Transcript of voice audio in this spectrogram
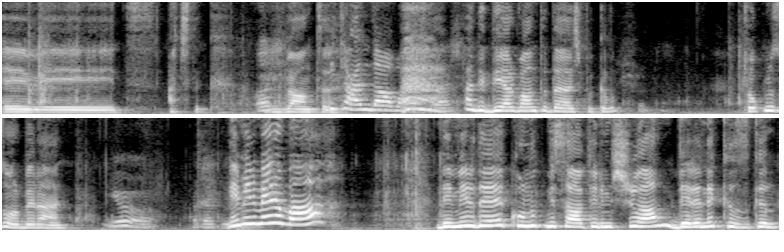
Evet. Açtık. Bir bantı. Bir tane daha var. Hadi diğer bantı da aç bakalım. Çok mu zor Beren? Yok. Demir merhaba. Demir de konuk misafirim şu an. Beren'e kızgın.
